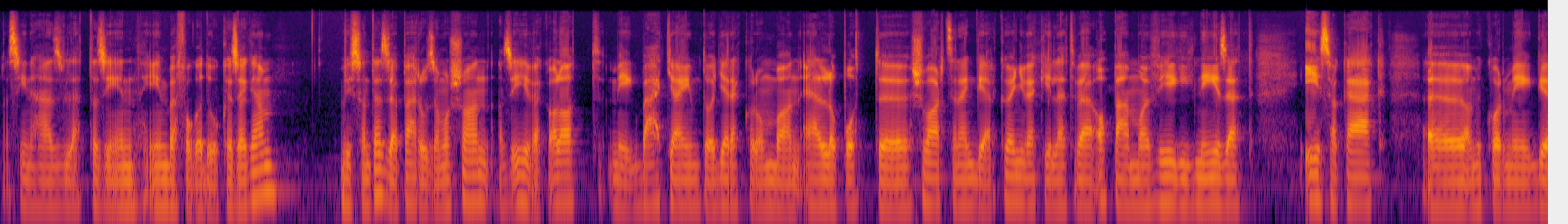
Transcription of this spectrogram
A színház lett az én, én befogadó közegem, Viszont ezzel párhuzamosan az évek alatt még bátyáimtól gyerekkoromban ellopott Schwarzenegger könyvek, illetve apámmal végignézett éjszakák, amikor még,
